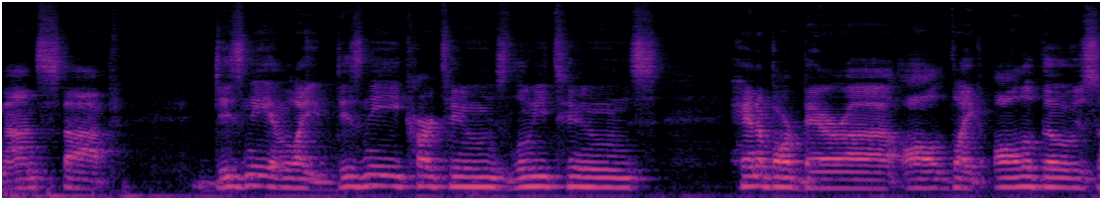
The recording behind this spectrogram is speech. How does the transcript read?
nonstop Disney and like Disney cartoons, Looney Tunes, Hanna Barbera, all like all of those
